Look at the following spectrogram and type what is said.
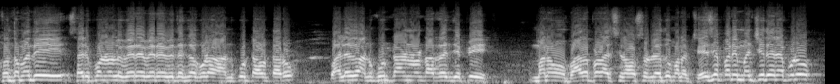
కొంతమంది సరిపడిన వేరే వేరే విధంగా కూడా అనుకుంటా ఉంటారు. వాళ్ళు ఏదో అనుకుంటా ఉంటారని చెప్పి మనం బాధపడాల్సిన అవసరం లేదు. మనం చేసే పని మంచిదైనప్పుడు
